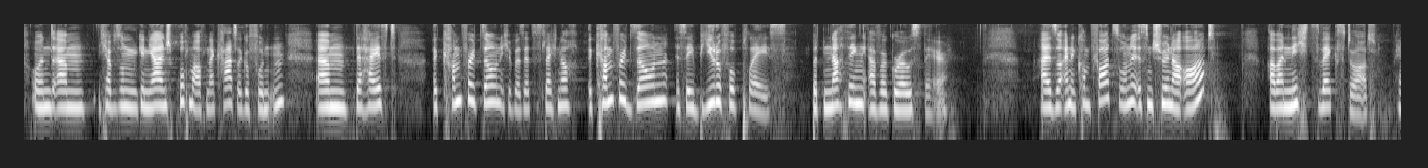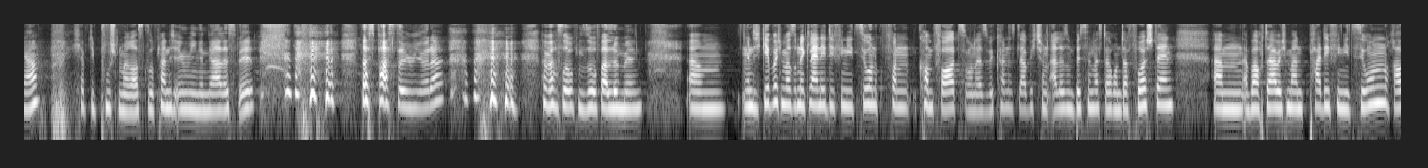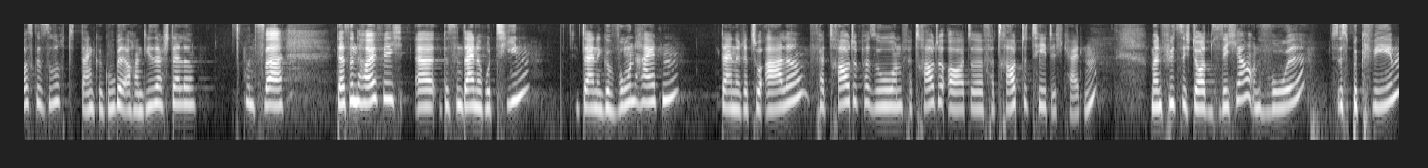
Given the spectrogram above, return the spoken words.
Und ähm, ich habe so einen genialen Spruch mal auf einer Karte gefunden, ähm, der heißt, A comfort zone, ich übersetze es gleich noch, a comfort zone is a beautiful place, but nothing ever grows there. Also eine Komfortzone ist ein schöner Ort, aber nichts wächst dort. Ja? Ich habe die Puschen mal rausgesucht, fand ich irgendwie ein geniales Bild. Das passt irgendwie, oder? Einfach so auf dem Sofa lümmeln. Ähm, und ich gebe euch mal so eine kleine Definition von Komfortzone. Also wir können uns, glaube ich, schon alle so ein bisschen was darunter vorstellen. Ähm, aber auch da habe ich mal ein paar Definitionen rausgesucht. Danke Google auch an dieser Stelle. Und zwar, das sind häufig, äh, das sind deine Routinen, deine Gewohnheiten, deine Rituale, vertraute Personen, vertraute Orte, vertraute Tätigkeiten. Man fühlt sich dort sicher und wohl. Es ist bequem,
